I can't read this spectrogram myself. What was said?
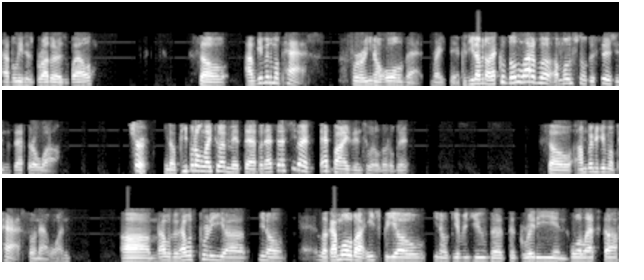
I believe his brother as well. So I'm giving him a pass for you know all of that right there because you never know. That could, those are a lot of uh, emotional decisions after a while. Sure. You know, people don't like to admit that, but that that's you know that, that buys into it a little bit. So I'm going to give him a pass on that one. Um, that was that was pretty uh, you know look, I'm all about HBO, you know, giving you the the gritty and all that stuff.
